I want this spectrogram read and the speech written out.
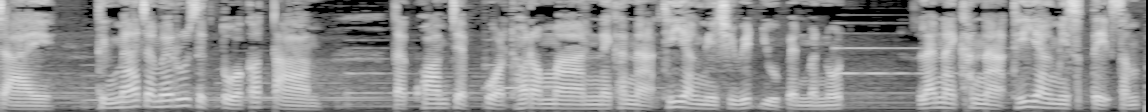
ใจ ถึงแม้จะไม่รู้สึกตัวก็ตาม แต่ความเจ็บปวดทรมานในขณะที่ยังมีชีวิตอยู่เป็นมนุษย์ และในขณะที่ยังมีสติสัมป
